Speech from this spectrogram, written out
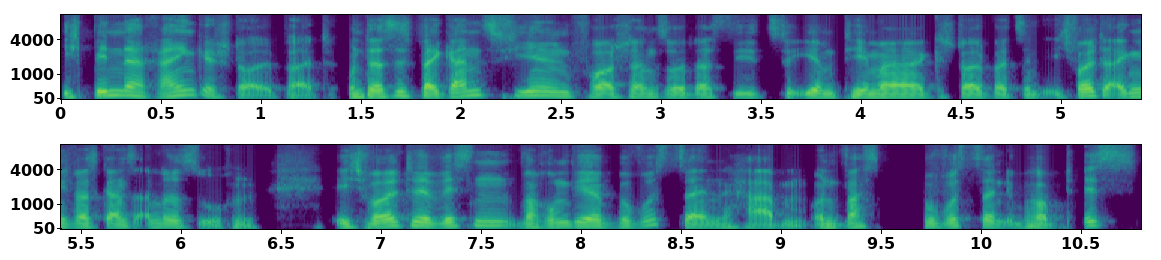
ich bin da reingestolpert. Und das ist bei ganz vielen Forschern so, dass sie zu ihrem Thema gestolpert sind. Ich wollte eigentlich was ganz anderes suchen. Ich wollte wissen, warum wir Bewusstsein haben und was Bewusstsein überhaupt ist.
